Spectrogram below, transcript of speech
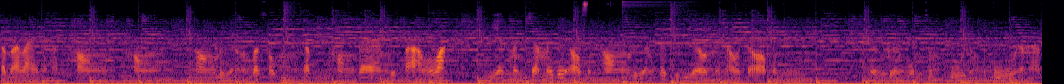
กับอะไรนะครับทองทองทองเหลืองผสมกับทองแดงหรือเปล่าเพราะว่าเหรียญมันจะไม่ได้ออกเป็นทองเหลืองแค่ทีเดียวมันเอาจะออกเป็นเหลืองเหลืองอมชมพูชมพูนะครับ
